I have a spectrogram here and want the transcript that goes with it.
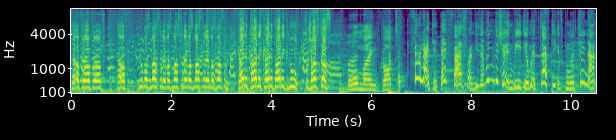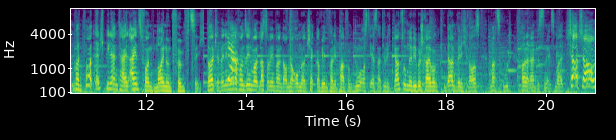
Hör auf, hör auf, hör auf. Hör auf. Gnu, was machst du denn? Was machst du denn? Was machst du denn? Was machst du denn? Keine Panik, keine Panik, Gnu. Du schaffst das. Oh mein Gott. So Leute, das war's von diesem wunderschönen Video mit saftiges Gnur 10 Arten von Fortnite-Spielern Teil 1 von 59. Leute, wenn ihr mehr davon sehen wollt, lasst auf jeden Fall einen Daumen nach oben oder checkt auf jeden Fall den Part von Gnu aus. Der ist natürlich ganz oben in der Videobeschreibung. Und dann bin ich raus. Macht's gut. Haut rein, bis zum nächsten Mal. Ciao, ciao.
